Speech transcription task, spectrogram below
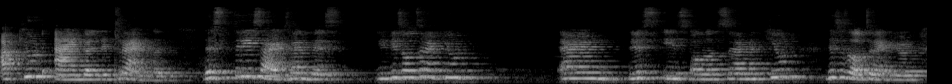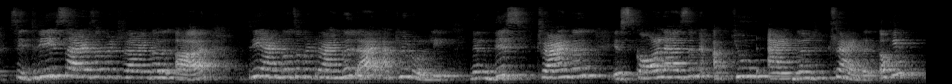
acute angled triangle. There's three sides like this. It is also an acute and this is also an acute this is also acute. See, three sides of a triangle are, three angles of a triangle are acute only. Then this triangle is called as an acute angled triangle. Okay?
